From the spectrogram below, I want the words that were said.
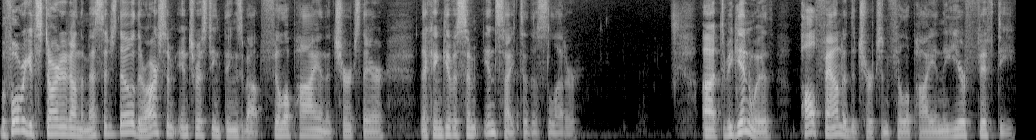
Before we get started on the message, though, there are some interesting things about Philippi and the church there that can give us some insight to this letter. Uh, to begin with, Paul founded the church in Philippi in the year 50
